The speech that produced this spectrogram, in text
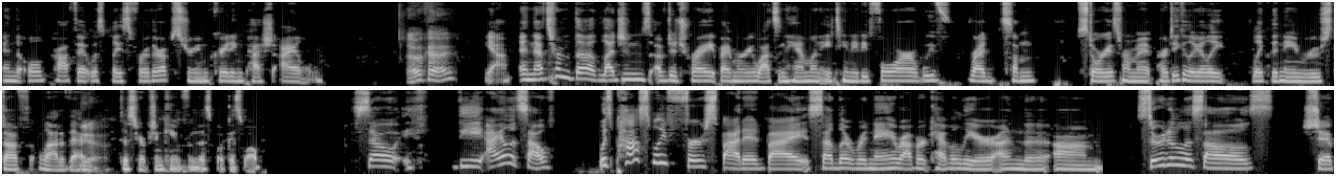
and the old prophet was placed further upstream, creating Peche Island. Okay. Yeah, and that's from the Legends of Detroit by Marie Watson Hamlin, 1884. We've read some stories from it, particularly like the Nain Rouge stuff. A lot of that Yeah. description came from this book as well. So the isle itself was possibly first spotted by settler Rene Robert Cavelier on the um, de La Salle's ship,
